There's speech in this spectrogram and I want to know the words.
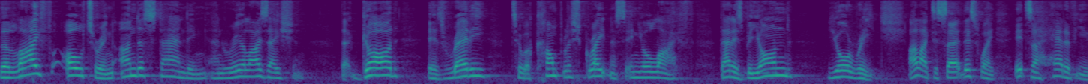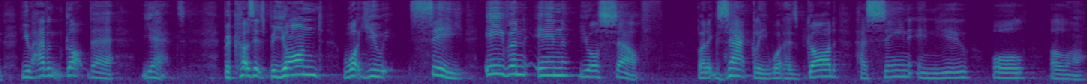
The life altering understanding and realization that God is ready to accomplish greatness in your life that is beyond your reach. I like to say it this way it's ahead of you. You haven't got there yet because it's beyond what you see, even in yourself, but exactly what has God has seen in you all along.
